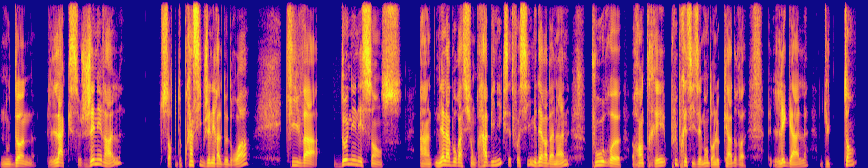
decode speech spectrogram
nous donne l'axe général, une sorte de principe général de droit, qui va donner naissance à une élaboration rabbinique, cette fois-ci, Mider pour euh, rentrer plus précisément dans le cadre légal du temps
